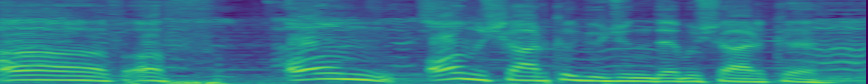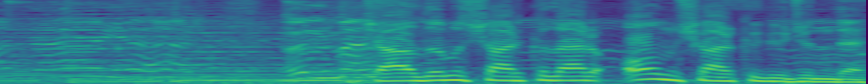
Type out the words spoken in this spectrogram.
Of of. 10 10 şarkı gücünde bu şarkı. Çaldığımız şarkılar 10 şarkı gücünde.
